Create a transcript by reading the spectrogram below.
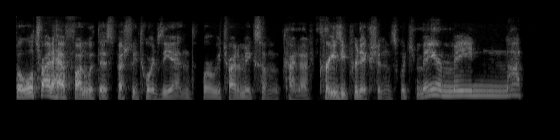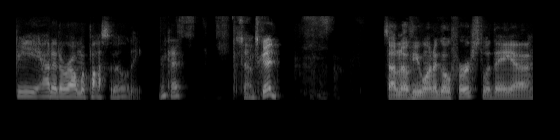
But we'll try to have fun with this, especially towards the end, where we try to make some kind of crazy predictions, which may or may not be out of the realm of possibility. Okay. Sounds good. So I don't know if you want to go first with a uh,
